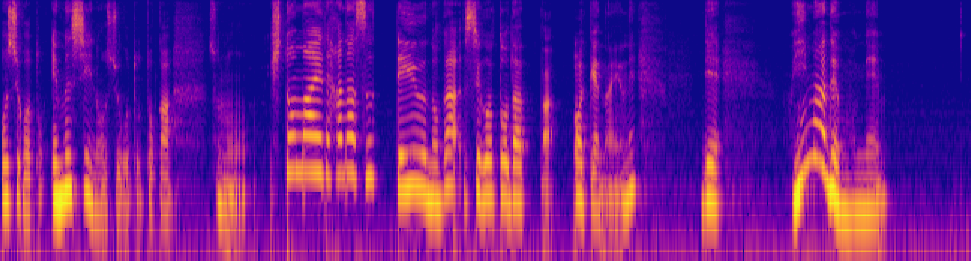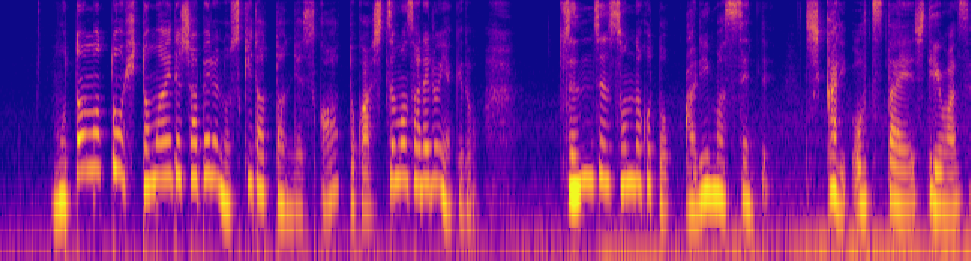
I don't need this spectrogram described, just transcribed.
お仕事 MC のお仕事とかその人前で話すっていうのが仕事だったわけなんよね。で今でもねもともと人前で喋るの好きだったんですか？とか質問されるんやけど全然そんなことありませんってしっかりお伝えしています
